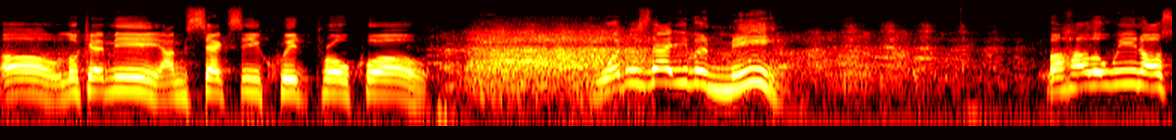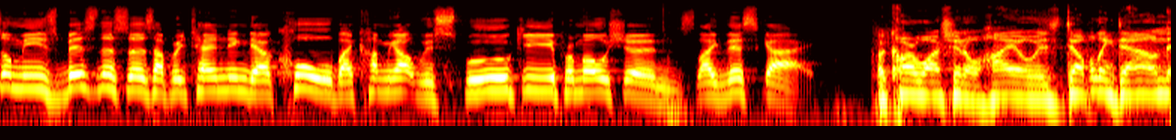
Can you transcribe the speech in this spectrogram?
Oh, look at me, I'm sexy quid pro quo. what does that even mean? But Halloween also means businesses are pretending they're cool by coming out with spooky promotions, like this guy. A car wash in Ohio is doubling down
